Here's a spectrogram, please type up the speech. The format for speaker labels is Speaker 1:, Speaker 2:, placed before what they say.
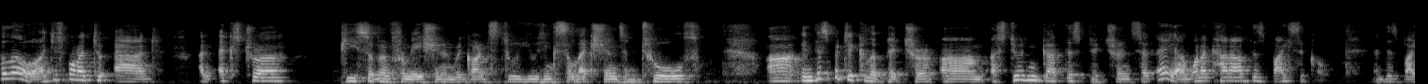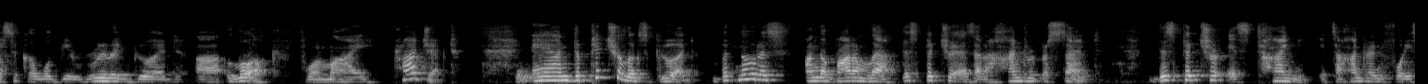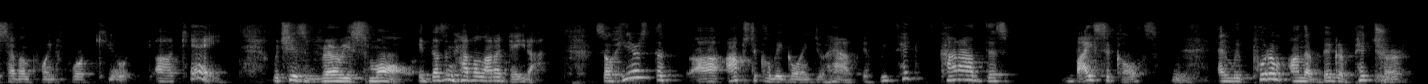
Speaker 1: Hello, I just wanted to add an extra piece of information in regards to using selections and tools. Uh, in this particular picture, um, a student got this picture and said, hey, I want to cut out this bicycle. And this bicycle will be really good uh, look for my project. And the picture looks good, but notice on the bottom left, this picture is at 100%. This picture is tiny. It's 147.4 kilo, uh, K, which is very small. It doesn't have a lot of data. So here's the uh, obstacle we're going to have. If we take cut out this bicycles and we put them on a bigger picture,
